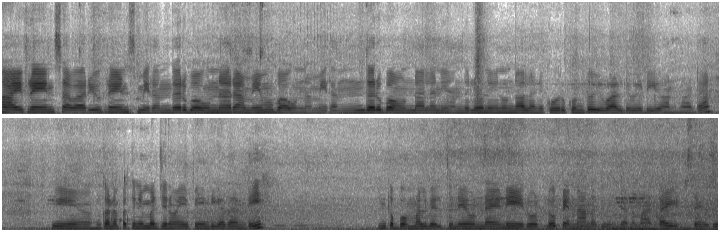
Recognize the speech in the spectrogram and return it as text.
Hi friends how are you friends మీరందరూ బాగున్నారా? మేము బాగున్నాం. మీరందరూ బాగుండాలని అందులో నేను ఉండాలని కోరుకుంటూ ఇవాళ వీడియో అనమాట గణపతి నిమజ్జనం అయిపోయింది కదండి. ఇంకా బొమ్మలు వెళ్తూనే ఉన్నాయని ఈ రోడ్లో పెన్నా నది ఉంది అనమాట ఇటు సైడు.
